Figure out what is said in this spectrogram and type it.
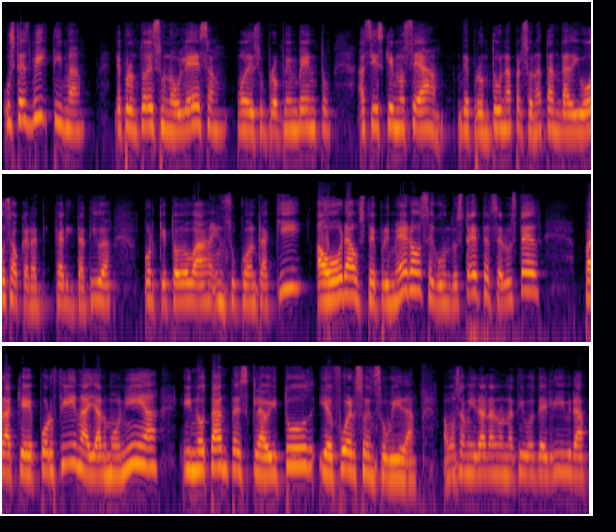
Usted es víctima de pronto de su nobleza o de su propio invento. Así es que no sea de pronto una persona tan dadivosa o caritativa, porque todo va en su contra. Aquí, ahora usted primero, segundo usted, tercero usted, para que por fin haya armonía y no tanta esclavitud y esfuerzo en su vida. Vamos a mirar a los nativos de Libra.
